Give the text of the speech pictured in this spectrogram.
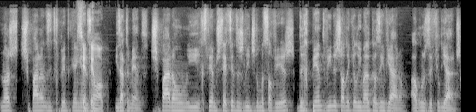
nós disparam-nos e de repente ganhamos Sentem logo. Exatamente. Disparam e recebemos 700 leads de uma só vez, de repente vindas só daquele e-mail que eles enviaram, alguns dos afiliados.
